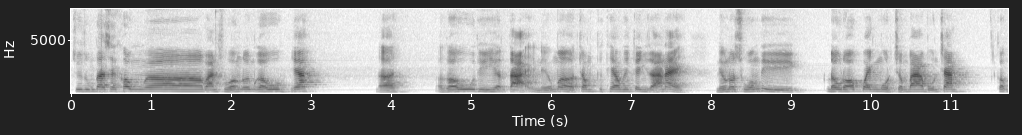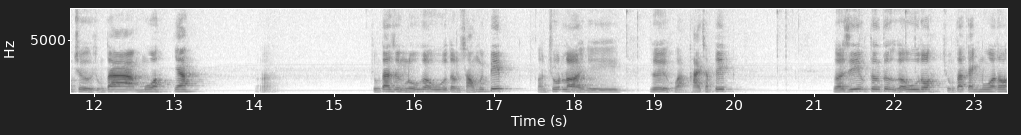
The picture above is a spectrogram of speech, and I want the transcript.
chứ chúng ta sẽ không uh, bán xuống đối với GU nhé đây GU thì hiện tại nếu mà trong theo cái kênh giá này nếu nó xuống thì đâu đó quanh 1.3 400 cộng trừ chúng ta mua nhé chúng ta dừng lỗ GU tầm 60 pip còn chốt lời thì rơi khoảng 200 pip. GZ cũng tương tự GU thôi chúng ta canh mua thôi.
